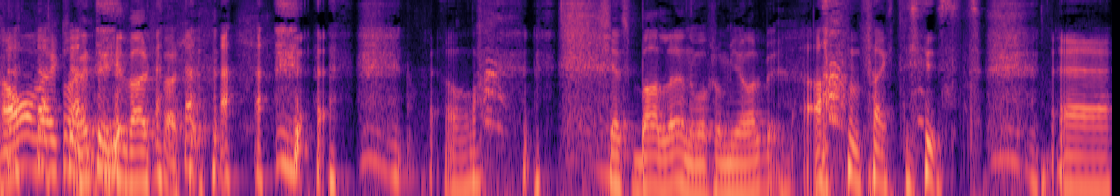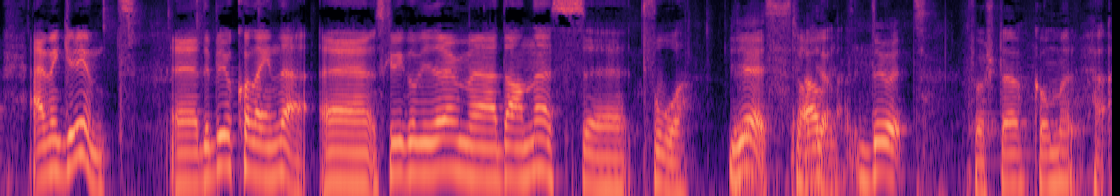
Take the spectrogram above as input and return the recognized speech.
Jag vet verkligen. inte riktigt varför. ja. Känns ballare än att vara från Mjölby. ja, faktiskt. Eh, nej men grymt. Eh, det blir att kolla in det. Eh, ska vi gå vidare med Dannes eh, två? Yes. I'll do it. Första kommer här.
